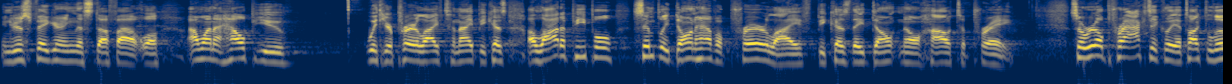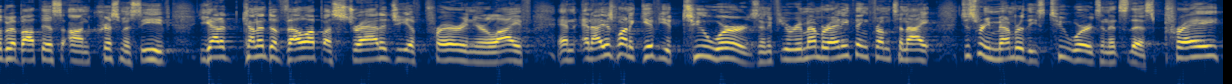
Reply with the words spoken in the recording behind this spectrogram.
and you're just figuring this stuff out. Well, I want to help you with your prayer life tonight because a lot of people simply don't have a prayer life because they don't know how to pray. So, real practically, I talked a little bit about this on Christmas Eve. You got to kind of develop a strategy of prayer in your life. And, and I just want to give you two words. And if you remember anything from tonight, just remember these two words, and it's this pray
